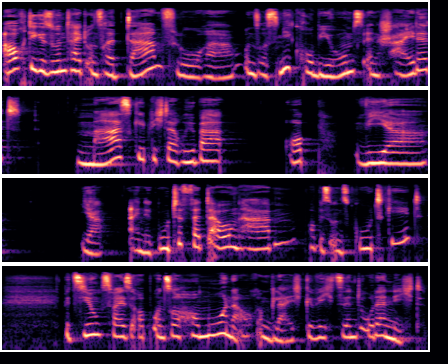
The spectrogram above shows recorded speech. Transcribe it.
Auch die Gesundheit unserer Darmflora, unseres Mikrobioms entscheidet maßgeblich darüber, ob wir ja eine gute Verdauung haben, ob es uns gut geht, beziehungsweise ob unsere Hormone auch im Gleichgewicht sind oder nicht.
